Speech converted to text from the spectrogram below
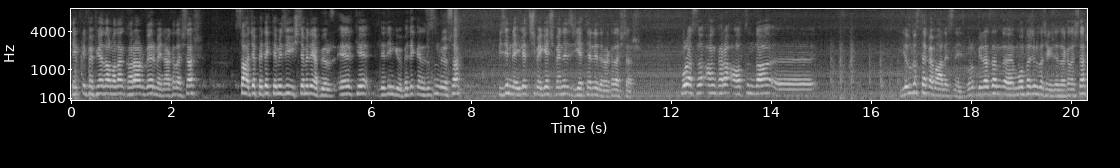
teklif ve fiyat almadan karar vermeyin arkadaşlar. Sadece petek temizliği işlemi de yapıyoruz. Eğer ki dediğim gibi petekleriniz ısınmıyorsa bizimle iletişime geçmeniz yeterlidir arkadaşlar. Burası Ankara altında e, Yıldıztepe mahallesindeyiz. Bunu birazdan e, montajımızı da çekeceğiz arkadaşlar.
